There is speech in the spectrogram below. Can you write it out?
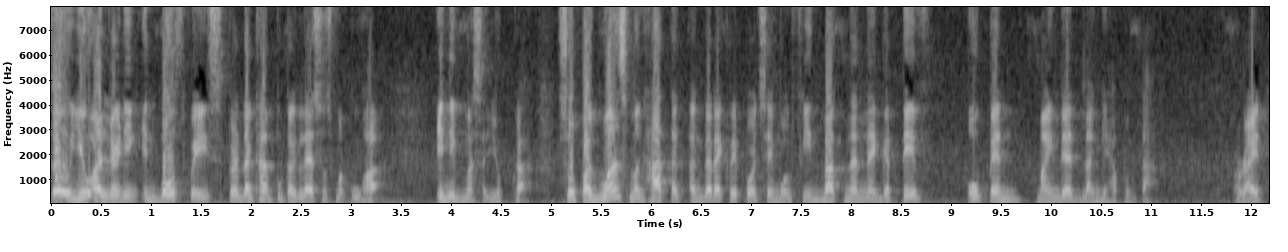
So, you are learning in both ways, pero daghan po kag lessons makuha, inig masayop ka. So, pag once maghatag ang direct report sa imong feedback na negative, open-minded lang gihapon ta. Alright?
